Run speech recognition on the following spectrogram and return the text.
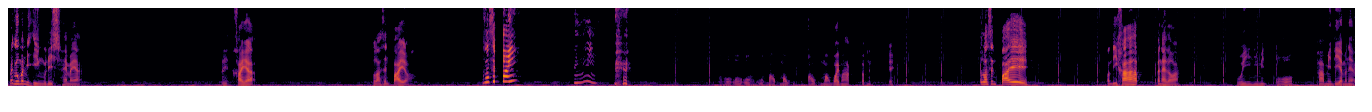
ไม่รู้มันมี English ให้ไหมอะเฮ้ยใครอะโซลาเซนไปเหรอโซลาเซนไปนี่โอ้โหโอ้โหโอ้เมาเมาเมาเมาไวมากแป๊บหนึงโซลาเซนไปสวัสดีครับ ไปไหนแล้วอะ อุ้ยนี่มีโหภาพมีเดียมันเนี่ย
